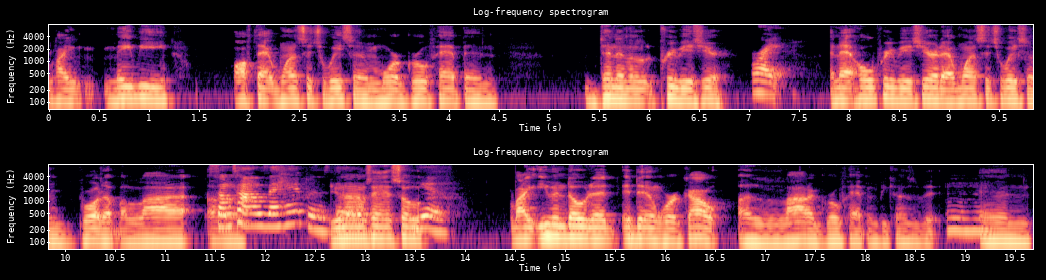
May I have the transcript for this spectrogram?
like maybe off that one situation, more growth happened than in the previous year. Right. And that whole previous year, that one situation brought up a lot. Of, Sometimes that happens. you know what. I'm saying. So, Yeah. like, even though that it didn't work out, a lot of growth happened because of it. Mm-hmm. And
